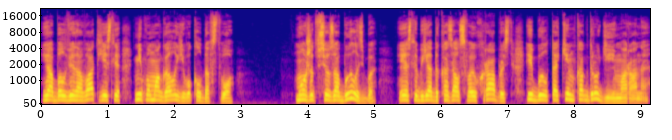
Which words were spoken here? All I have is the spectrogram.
Я был виноват, если не помогало его колдовство. Может, все забылось бы, если бы я доказал свою храбрость и был таким, как другие мараны.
